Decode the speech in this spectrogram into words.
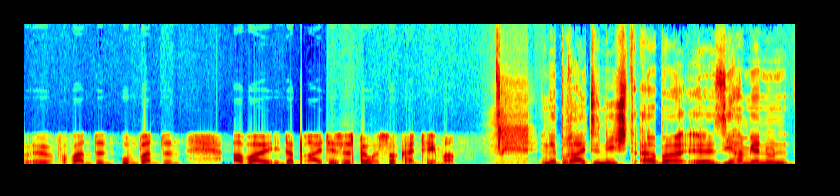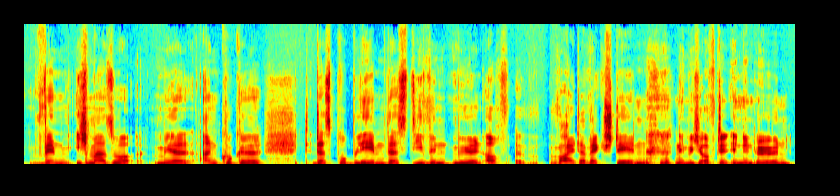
äh, verwandeln, umwandeln. Aber in der Breite ist es bei uns noch kein Thema. In der Breite nicht, aber äh, Sie haben ja nun, wenn ich mal so mir angucke, das Problem, dass die Windmühlen auch äh, weiter wegstehen, nämlich auf den, in den Höhen,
